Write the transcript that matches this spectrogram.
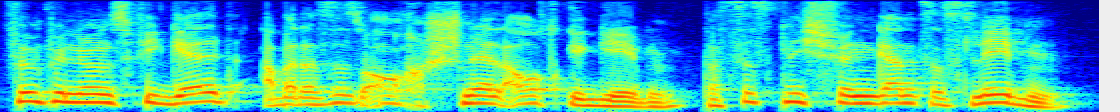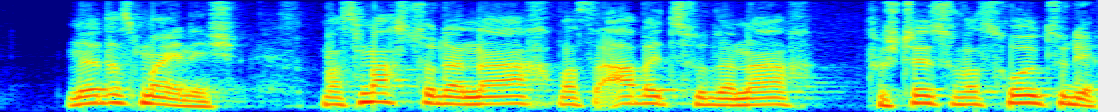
5 Millionen ist viel Geld, aber das ist auch schnell ausgegeben. Das ist nicht für ein ganzes Leben. Ne, das meine ich. Was machst du danach? Was arbeitest du danach? Verstehst du, was holst du dir?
